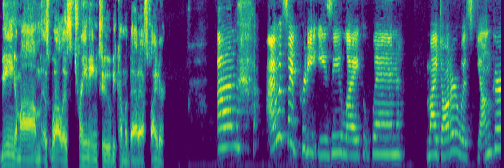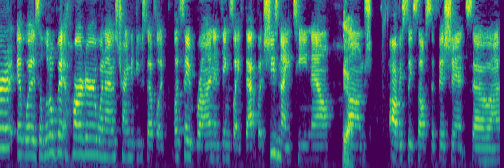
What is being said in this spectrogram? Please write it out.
being a mom as well as training to become a badass fighter? Um, I would say pretty easy. Like when my daughter was younger, it was a little bit harder when I was trying to do stuff like, let's say, run and things like that. But she's 19 now. Yeah. Um, she's obviously self sufficient. So uh,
